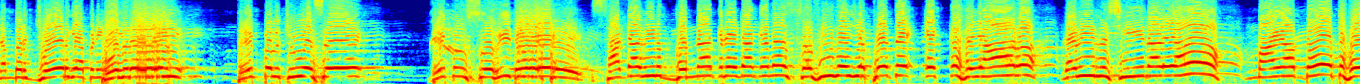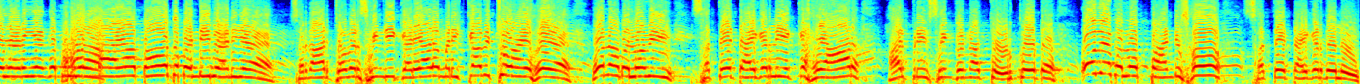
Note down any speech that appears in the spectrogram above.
ਨੰਬਰ ਜੋੜ ਗਿਆ ਆਪਣੀ ਬੋਲ ਟੀਮ ਦੇ ਲਈ। ਡਿੰਪਲ ਯੂਐਸਏ ਡਿੰਪਲ ਸੋਹੀ ਤੇ ਸਾਡਾ ਵੀਰ ਗੁੰਨਾ ਕੈਨੇਡਾ ਕਹਿੰਦਾ ਸਫੀ ਦੇ ਜੱਫੇ ਤੇ 1000 ਨਵੀਂ ਰਸ਼ੀਨ ਵਾਲਿਆ ਮਾਇਆ ਬਹੁਤ ਹੋ ਜਾਣੀ ਹੈ ਗੱਭਰੂਆ ਆਇਆ ਬਹੁਤ ਬੰਡੀ ਬੈਣੀ ਹੈ। ਸਰਦਾਰ ਜਵਰ ਸਿੰਘ ਜੀ ਗਰੇਵਾਲ ਅਮਰੀਕਾ ਵਿੱਚੋਂ ਆਏ ਹੋਏ ਹੈ। ਉਹਨਾਂ ਵੱਲੋਂ ਵੀ ਸੱਤੇ ਟਾਈਗਰ ਲਈ 1000 ਹਰਪ੍ਰੀਤ ਸਿੰਘ ਗੁਨਾ ਧੂੜਕੋਟ ਉਹਦੇ ਵੱਲੋਂ 500 ਸੱਤੇ ਟਾਈਗਰ ਦੇ ਲਈ।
